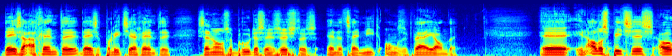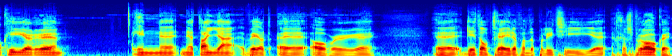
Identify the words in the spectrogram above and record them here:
Deze agenten, deze politieagenten, zijn onze broeders en zusters en dat zijn niet onze vijanden. Uh, in alle speeches, ook hier uh, in uh, Netanya, werd over dit optreden van de politie gesproken.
